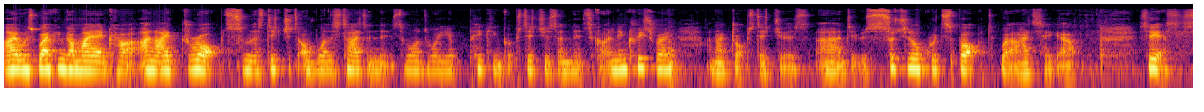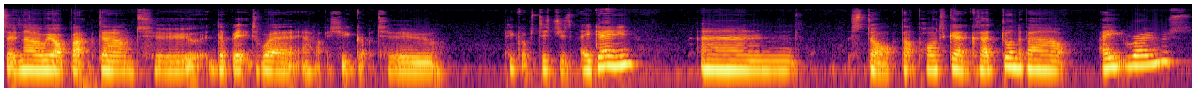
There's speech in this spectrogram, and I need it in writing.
I was working on my MKAL and I dropped some of the stitches on one side and it's the ones where you're picking up stitches and it's got an increased row and I dropped stitches and it was such an awkward spot where I had to take it out. So yes, so now we are back down to the bit where I've actually got to pick up stitches again and start that part again because I'd done about eight rows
